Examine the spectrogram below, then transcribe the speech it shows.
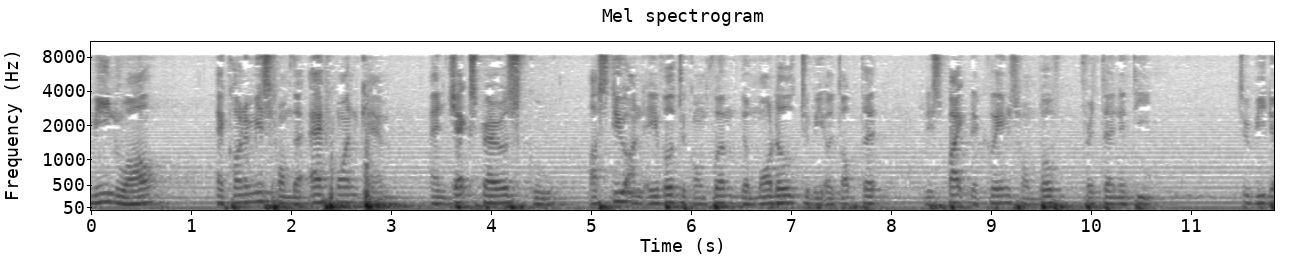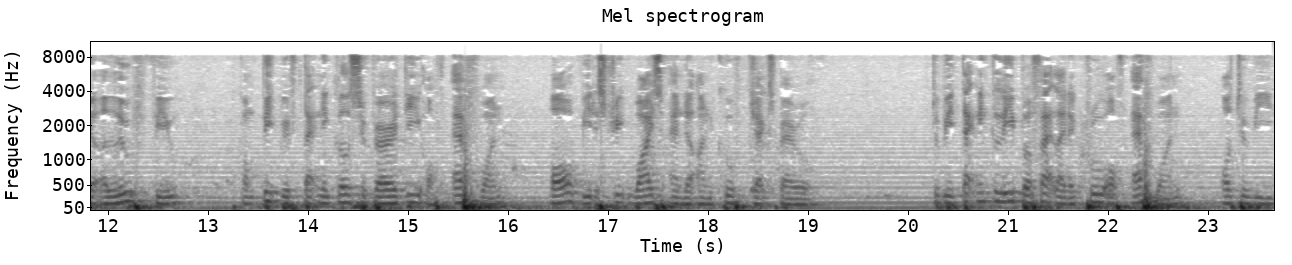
Meanwhile, economists from the F1 camp and Jack Sparrow School are still unable to confirm the model to be adopted despite the claims from both fraternity to be the aloof few, compete with technical superiority of F1, or be the streetwise and the uncouth Jack Sparrow. To be technically perfect like the crew of F1, or to be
